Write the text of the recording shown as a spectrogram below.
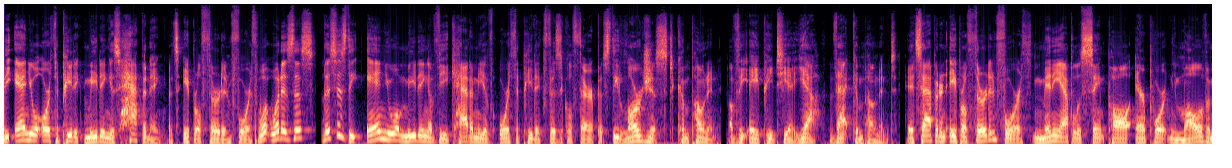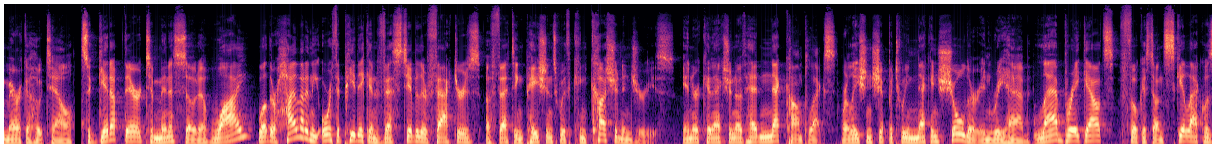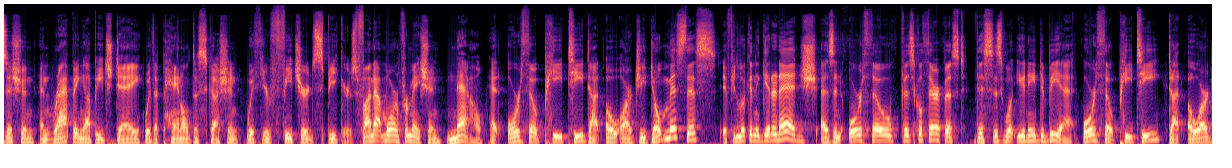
The annual orthopedic meeting is happening. That's April 3rd and 4th. What, what is this? This is the annual meeting of the Academy of Orthopedic Physical Therapists, the largest component of the APTA. Yeah, that component. It's happening April 3rd and 4th, Minneapolis St. Paul Airport in the Mall of America Hotel. So get up there to Minnesota. Why? Well, they're highlighting the orthopedic and vestibular factors affecting patients with concussion injuries, interconnection of head and neck complex, relationship between neck and shoulder in rehab, lab breakouts focused on skill acquisition, and wrapping up each day with a panel discussion with your featured speakers. Find out more information now at orthopt.org. Don't miss this. If you're looking to get an edge as an ortho physical therapist, this is what you need to be at orthopt.org.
